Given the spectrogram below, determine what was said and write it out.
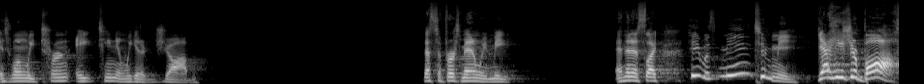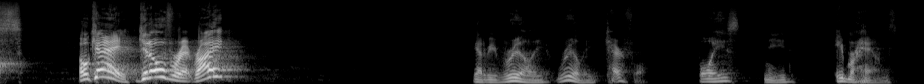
is when we turn 18 and we get a job. That's the first man we meet. And then it's like, he was mean to me. Yeah, he's your boss. Okay, get over it, right? You gotta be really, really careful. Boys need Abrahams.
